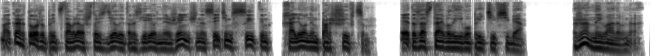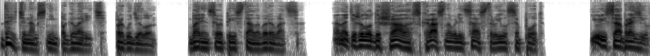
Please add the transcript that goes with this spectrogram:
Макар тоже представлял, что сделает разъяренная женщина с этим сытым, холеным паршивцем. Это заставило его прийти в себя. «Жанна Ивановна, дайте нам с ним поговорить», — прогудел он. Баренцева перестала вырываться. Она тяжело дышала, с красного лица струился пот. Юрий сообразил.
